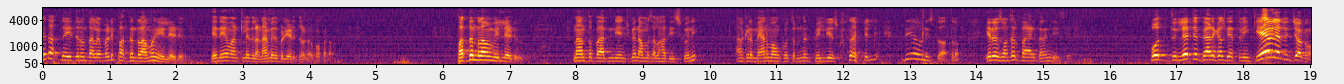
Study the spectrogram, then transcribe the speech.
ఏదో దైద్యం తలబడి పద్దన రామం వెళ్ళాడు. నేనేం అంటలేదు నా మీద పడి ఎడుతున్నాడు ఒక్కొక్కడు పద్దన రామం వెళ్ళాడు. నాతో ప్రార్థన చేయించుకొని అమ్మ సలహా తీసుకొని అక్కడ మేనమామ కూతురు పెళ్ళి చేసుకుని వెళ్ళి దేవుని స్తోత్రం. ఇరవై సంవత్సరాలు పారితనం చేశాడు. పొద్దున్న లేతే బేడకలు తెస్తాం ఇంకేం లేదు ఉద్యోగం.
